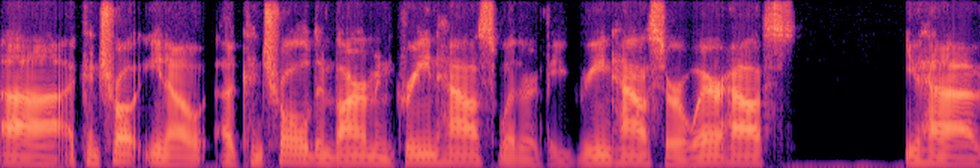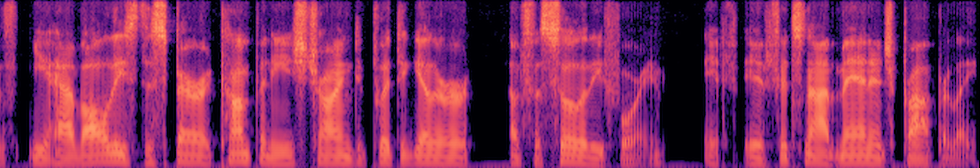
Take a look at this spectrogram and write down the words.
Uh, a control, you know, a controlled environment greenhouse, whether it be greenhouse or a warehouse you have you have all these disparate companies trying to put together a facility for you if if it's not managed properly.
